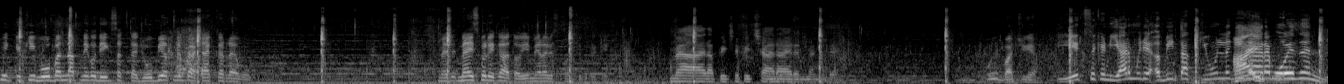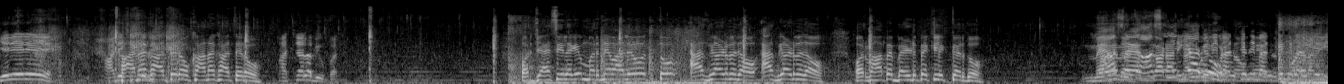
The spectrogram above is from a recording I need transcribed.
के, क्योंकि वो बंदा अपने को देख सकता है जो भी अपने पे अटैक कर रहा है वो। मैं मैं इसको लेकर आता हूँ ये मेरा रिस्पांसिबिलिटी मैं आ रहा पीछे पीछे आ रहा आयरन मैन पे। ओए बच गया। एक सेकंड यार मुझे अभी तक क्यों लगी जा रहा पॉइजन ये ले ले खाना खाते रहो खाना खाते रहो। हाँ चल अभी ऊपर। और जैसे ही लगे मरने वाले हो तो एसगार्ड में जाओ एसगार्ड में जाओ। और वहाँ पे बेल्ट पे क्लिक कर दो। मैं से मैं लेके आ रहे हो? Balcony, balcony, balcony.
